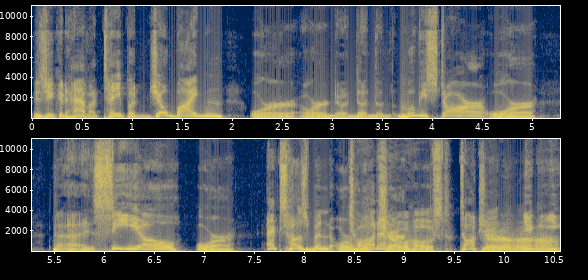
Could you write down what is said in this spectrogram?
is you could have a tape of Joe Biden or or the, the, the movie star or uh, CEO or ex husband or talk whatever show host, talk show. You, you,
